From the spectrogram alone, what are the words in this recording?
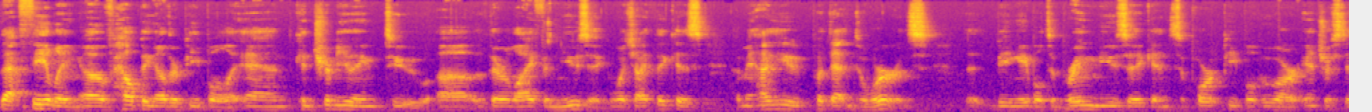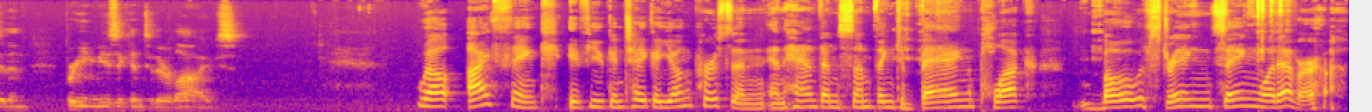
that feeling of helping other people and contributing to uh, their life in music, which I think is, I mean, how do you put that into words? Being able to bring music and support people who are interested in bringing music into their lives. Well, I think if you can take a young person and hand them something to bang, pluck, bow, string, sing, whatever.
